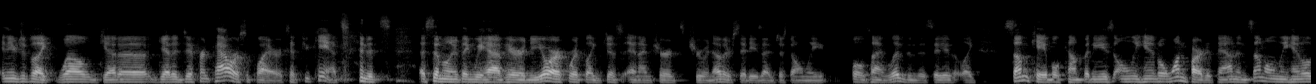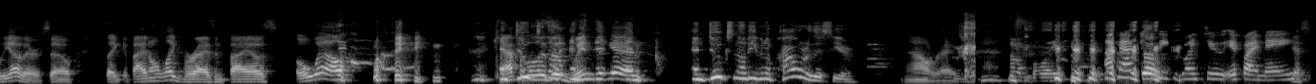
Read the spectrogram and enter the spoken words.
and you're just like well get a get a different power supplier except you can't. And it's a similar thing we have here in new york where it's like just and i'm sure it's true in other cities i've just only full-time lived in the city that like some cable companies only handle one part of town and some only handle the other. So it's like if i don't like verizon fios oh well. Capitalism not, wins and, again. and duke's not even a power this year. All right. Oh boy. I'm actually going to if i may yes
